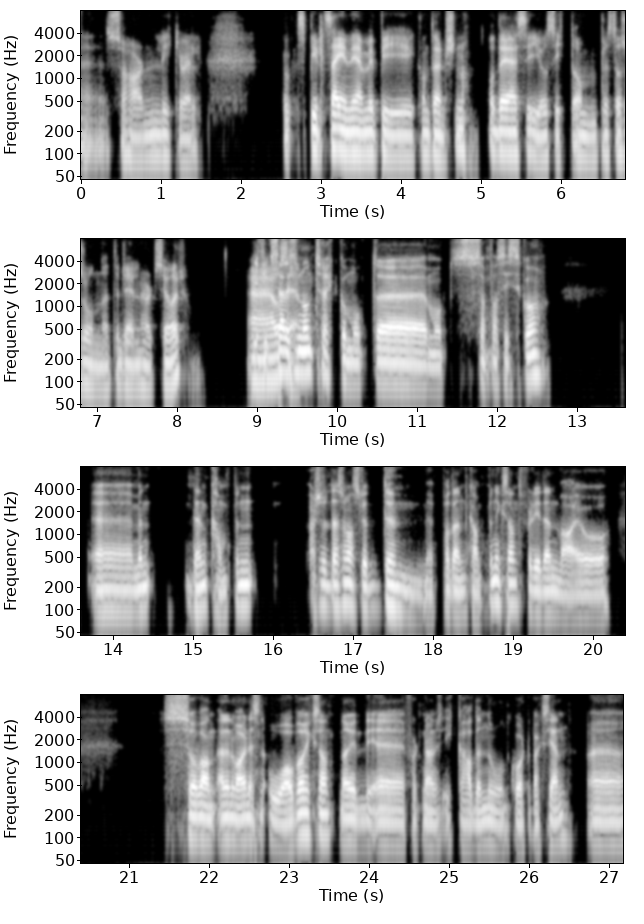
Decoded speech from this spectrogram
eh, så har han likevel spilt seg inn i MVP-contention. Og det sier jo sitt om prestasjonene til Jalen Hurts i år. De Eh, fikk og seg liksom noen trøkker mot, uh, mot San Francisco. Eh, men den kampen altså Det er så vanskelig å dømme på den kampen, ikke sant? Fordi den var jo så van eller den var jo nesten over, ikke sant? Når de, eh, 49ers ikke hadde noen quarterbacks igjen. Eh,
